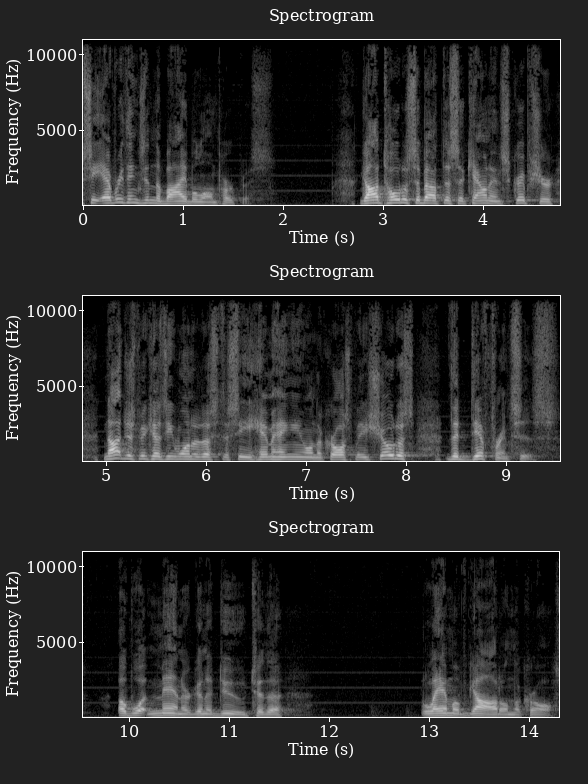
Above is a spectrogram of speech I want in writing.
See, everything's in the Bible on purpose. God told us about this account in Scripture, not just because He wanted us to see Him hanging on the cross, but He showed us the differences of what men are going to do to the Lamb of God on the cross.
